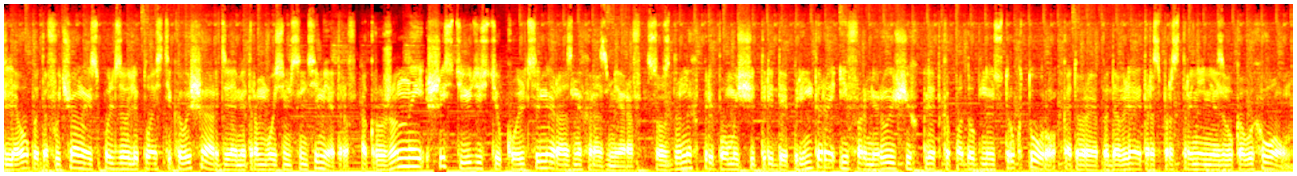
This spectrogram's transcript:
Для опытов ученые использовали пластиковый шар диаметром 8 см, окруженный 60 кольцами разных размеров, созданных при помощи 3D-принтера и формирующих клеткоподобную структуру, которая подавляет распространение звуковых волн.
